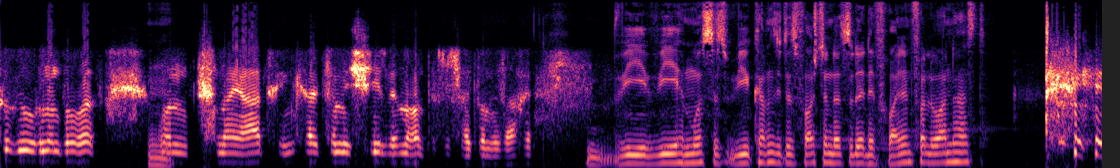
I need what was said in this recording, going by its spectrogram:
zu suchen und sowas. Und naja, trink halt ziemlich viel immer und das ist halt so eine Sache. Wie, wie muss das, wie kann man sich das vorstellen, dass du deine Freundin verloren hast?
